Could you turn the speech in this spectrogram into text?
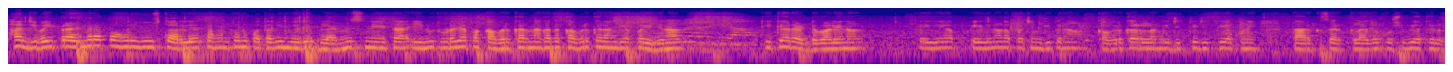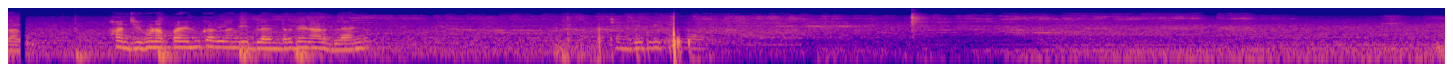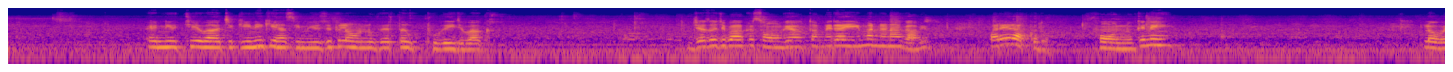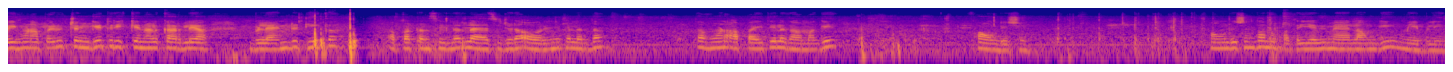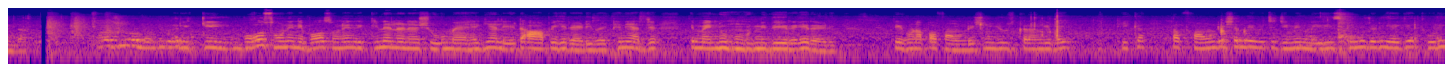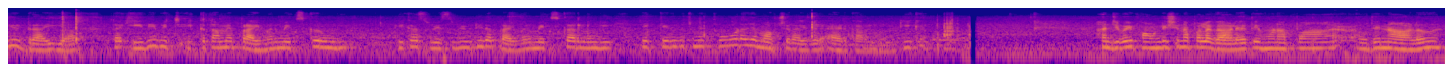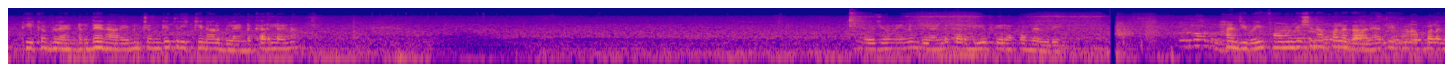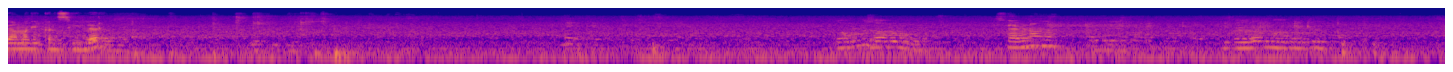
ਹਾਂਜੀ ਬਈ ਪ੍ਰਾਈਮਰ ਆਪਾਂ ਹੁਣ ਯੂਜ਼ ਕਰ ਲਿਆ, ਤਾਂ ਹੁਣ ਤੁਹਾਨੂੰ ਪਤਾ ਵੀ ਮੇਰੇ ਬਲੈਮਿਸ ਨੇ ਤਾਂ ਇਹਨੂੰ ਥੋੜਾ ਜਿਹਾ ਆਪਾਂ ਕਵਰ ਕਰਨਾਗਾ ਤਾਂ ਕਵਰ ਕਰਾਂਗੇ ਆਪਾਂ ਇਹਦੇ ਨਾਲ। ਠੀਕ ਹੈ ਰੈੱਡ ਵਾਲੇ ਨਾਲ। ਇਹਦੇ ਇਹਦੇ ਨਾਲ ਆਪਾਂ ਚੰਗੀ ਤਰ੍ਹਾਂ ਕਵਰ ਕਰ ਲਾਂਗੇ, ਜਿੱਥੇ ਜਿੱਥੇ ਆਪਣੇ ਡਾਰਕ ਸਰਕਲ ਆ ਜਾਂ ਕੁਝ ਵੀ ਇੱਥੇ ਲਗਾ ਹਾਂਜੀ, ਹੁਣ ਆਪਾਂ ਇਹਨੂੰ ਕਰ ਲਾਂਗੇ ਬਲੈਂਡਰ ਦੇ ਨਾਲ ਬਲੈਂਡ ਚੰਗੇ ਤਰੀਕੇ ਨਾਲ। ਇੰਨੀ ਉੱਚੀ ਆਵਾਜ਼ ਚ ਕਿਹਨੇ ਕਿਹਾ ਸੀ 뮤직 ਲਾਉਣ ਨੂੰ? ਫਿਰ ਤਾਂ ਉੱਠੂ ਗਈ ਜਵਾਕ। ਜਦੋਂ ਜਵਾਕ ਸੌਂ ਗਿਆ ਤਾਂ ਮੇਰਾ ਇਹ ਮੰਨਣਾ ਮੰਨਣਾਗਾ ਵੀ ਪਰੇ ਰੱਖ ਦੋ। ਫੋਨ ਨੂੰ ਕਿ ਨਹੀਂ? ਲਓ ਬਈ, ਹੁਣ ਆਪਾਂ ਇਹਨੂੰ ਚੰਗੇ ਤਰੀਕੇ ਨਾਲ ਕਰ ਲਿਆ। ਬਲੈਂਡ ਠੀਕ ਆ? ਆਪਾਂ ਕੰਸੀਲਰ ਲਾਇਆ ਸੀ ਜਿਹੜਾ orange ਕਲਰ ਦਾ। ਤਾਂ ਹੁਣ ਆਪਾਂ ਇਹ ਤੇ ਲਗਾਵਾਂਗੇ ਫਾਊਂਡੇਸ਼ਨ ਫਾਊਂਡੇਸ਼ਨ ਤੁਹਾਨੂੰ ਪਤਾ ਹੀ ਹੈ ਵੀ ਮੈਂ ਲਾਉਂਗੀ ਮੇਬਲਿਨ ਦਾ। ਰਿੱਕੀ, ਬਹੁਤ ਸੋਹਣੇ ਨੇ, ਬਹੁਤ ਸੋਹਣੇ। ਨੇ। ਰਿੱਕੀ ਨੇ ਲੈਣਾ ਸ਼ੂ ਮੈਂ ਹੈਗੀਆਂ ਲੇਟ ਆਪ ਇਹ ਰੈਡੀ ਬੈਠੇ ਨੇ ਅੱਜ ਤੇ ਮੈਨੂੰ ਹੋਣ ਨਹੀਂ ਦੇ ਰਹੇ ਰੈਡੀ ਤੇ ਹੁਣ ਆਪਾਂ ਫਾਊਂਡੇਸ਼ਨ ਯੂਜ਼ ਕਰਾਂਗੇ ਬਾਈ। ਠੀਕ ਆ? ਤਾਂ ਫਾਊਂਡੇਸ਼ਨ ਦੇ ਵਿੱਚ ਜਿਵੇਂ ਮੇਰੀ ਸਕਿਨ ਜਿਹੜੀ ਹੈਗੀ ਆ ਥੋੜੀ ਜਿਹੀ ਡਰਾਈ ਆ, ਤਾਂ ਇਹਦੇ ਵਿੱਚ ਇੱਕ ਤਾਂ ਮੈਂ ਪ੍ਰਾਈਮਰ ਮਿਕਸ ਕਰੂੰਗੀ, ਠੀਕ ਆ? ਸਵਿਸ ਬਿਊਟੀ ਦਾ ਪ੍ਰਾਈਮਰ ਮਿਕਸ ਕਰ ਲੂੰਗੀ ਤੇ ਇੱਕ ਇਹਦੇ ਵਿੱਚ ਮੈਂ ਥੋੜਾ ਜਿਹਾ ਮੌਇਸਚਰਾਈਜ਼ਰ ਐਡ ਕਰ ਲੂੰਗੀ, ਠੀਕ ਹੈ ਹਾਂਜੀ ਬਈ ਫਾਊਂਡੇਸ਼ਨ ਆਪਾਂ ਲਗਾ ਲਿਆ ਤੇ ਹੁਣ ਆਪਾਂ ਉਹਦੇ ਨਾਲ, ਠੀਕ ਆ ਬਲੈਂਡਰ ਦੇ ਨਾਲ ਇਹਨੂੰ ਚੰਗੇ ਤਰੀਕੇ ਨਾਲ ਬਲੈਂਡ ਕਰ ਲੈਣਾ। ਲੋ ਜੀ, ਹੁਣ ਇਹਨੂੰ ਬਲੈਂਡ ਕਰ ਲਈਏ, ਫਿਰ ਆਪਾਂ ਮਿਲਦੇ ਹਾਂ। ਹਾਂਜੀ ਬਈ ਫਾਊਂਡੇਸ਼ਨ ਆਪਾਂ ਲਗਾ ਲਿਆ ਤੇ ਹੁਣ ਆਪਾਂ ਲਗਾਵਾਂਗੇ ਕੰਸੀਲਰ ਸੈਵਨ ਆਉਂਦਾ।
